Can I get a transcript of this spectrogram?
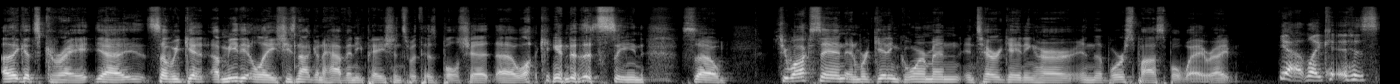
I think it's great. Yeah. So we get immediately, she's not going to have any patience with his bullshit uh, walking into this scene. So she walks in, and we're getting Gorman interrogating her in the worst possible way, right? Yeah, like his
